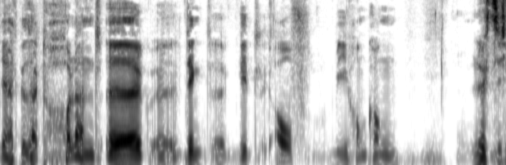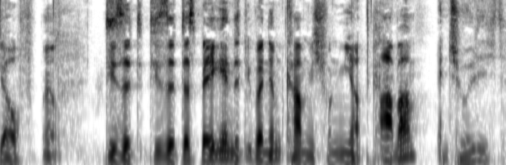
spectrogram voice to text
Der hat gesagt, Holland äh, äh, denkt, äh, geht auf wie Hongkong. Löst sich auf. Ja. Diese, diese, das Belgien, das übernimmt, kam nicht von mir. Aber Entschuldigt.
